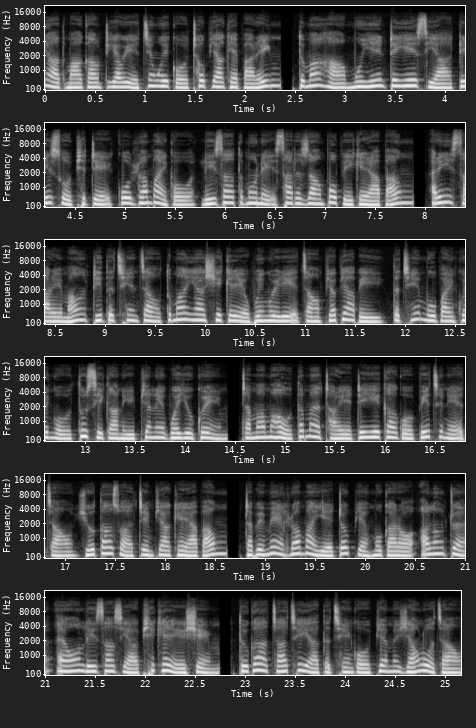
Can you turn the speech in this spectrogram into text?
ညာသမားကောင်းတယောက်ရဲ့ကျင့်ဝတ်ကိုထုတ်ပြခဲ့ပါတယ်သူမဟာမူရင်းတရေးစရာတေးဆိုဖြစ်တဲ့ကိုလွှမ်းပိုင်ကိုလေးစားသမှုနဲ့စာတစောင်ပို့ပေးခဲ့တာပါအဲ့ဒီစာထဲမှာဒီတချင်းကြောင့်သူမရရှိခဲ့တဲ့ဝင်ငွေတွေအကြောင်းပြောပြပြီးတချင်းမိုဘိုင်းခွင့်ကိုသူ့စီကနေပြန်လည်ဝယ်ယူခွင့်ဒါမှမဟုတ်သတ်မှတ်ထားတဲ့တေးရိကကိုပေးချင်တဲ့အကြောင်းရိုးသားစွာတင်ပြခဲ့ရပါဒါပေမဲ့လွှမ်းပိုင်ရဲ့တုတ်ပြန်မှုကတော့အလုံးတွန့်အံ့ဩလေးစားစရာဖြစ်ခဲ့တဲ့ရှင် သူကကြားချေရတချင်းကိုပြန်မရောင်းလို့ကြောင်း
